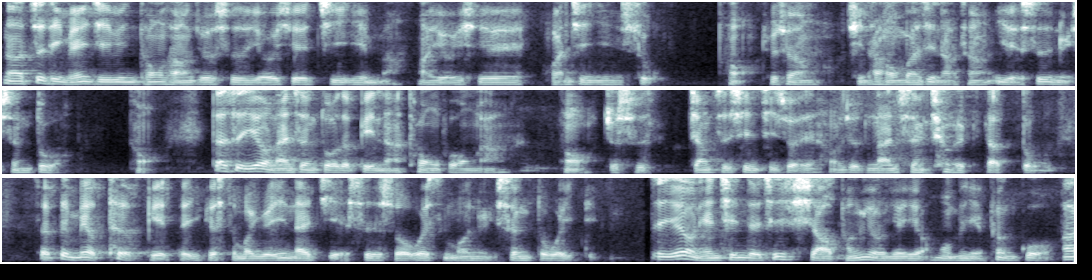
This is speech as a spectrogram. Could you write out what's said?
那自体免疫疾病通常就是有一些基因嘛，啊，有一些环境因素。哦，就像其他红斑性狼疮也是女生多。但是也有男生多的病啊，痛风啊，哦，就是僵直性脊椎，然后就男生就会比较多。所以并没有特别的一个什么原因来解释说为什么女生多一点。这也有年轻的，其实小朋友也有，我们也碰过啊。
